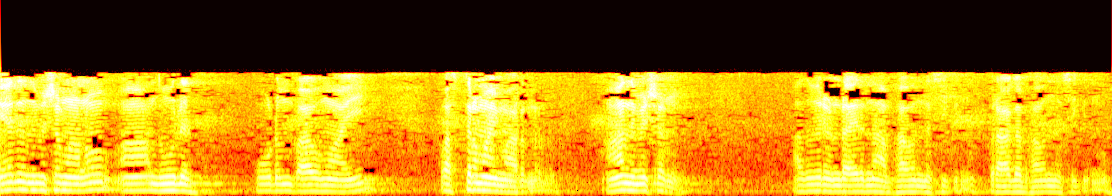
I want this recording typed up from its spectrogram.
ഏത് നിമിഷമാണോ ആ നൂൽ കൂടും പാവുമായി വസ്ത്രമായി മാറുന്നത്. ആ നിമിഷം അതുവരെ ഉണ്ടായിരുന്ന അഭാവം നശിക്കുന്നു. പ്രാഗഭാവം നശിക്കുന്നു.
